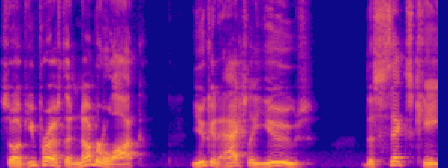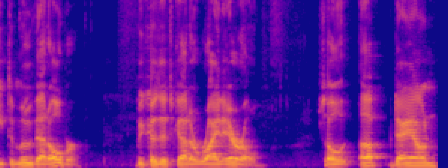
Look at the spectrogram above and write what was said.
So if you press the number lock, you can actually use the six key to move that over because it's got a right arrow. So up, down,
